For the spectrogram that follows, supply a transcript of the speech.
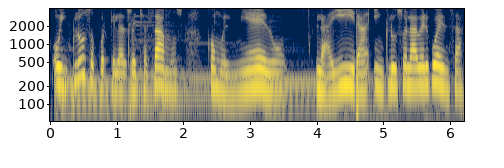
o incluso porque las rechazamos, como el miedo, la ira, incluso la vergüenza,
